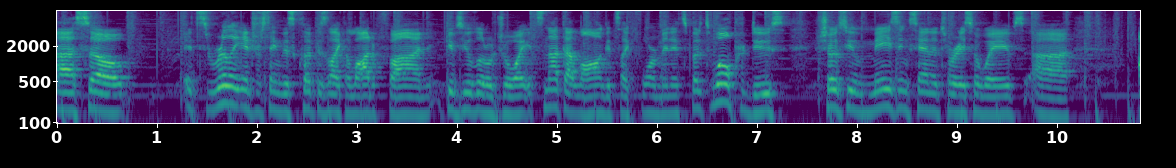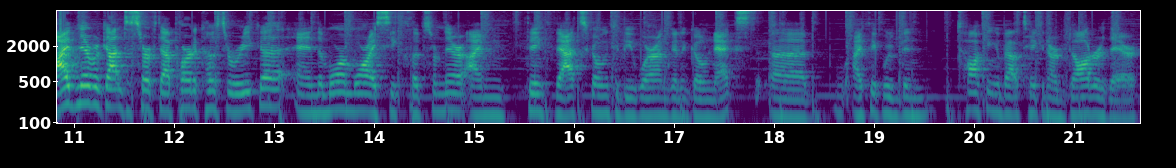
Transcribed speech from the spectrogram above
Uh, so it's really interesting. This clip is like a lot of fun. It gives you a little joy. It's not that long. It's like four minutes, but it's well produced. Shows you amazing Santa Teresa waves. Uh, I've never gotten to surf that part of Costa Rica, and the more and more I see clips from there, I think that's going to be where I'm going to go next. Uh, I think we've been talking about taking our daughter there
